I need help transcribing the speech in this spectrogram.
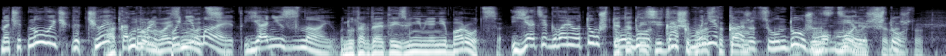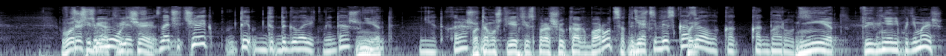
Значит, новый человек, Откуда который понимает, я не знаю. Ну тогда это, извини меня, не бороться. Я тебе говорю о том, что это он должен, как мне кажется, он должен сделать что. что вот Слушайте, тебе молится. отвечает. Значит, человек, ты договорить мне дашь? Нет. Нет, хорошо. Потому что я тебе спрашиваю, как бороться. А ты я говоришь, тебе сказала, при... как, как бороться. Нет, ты меня не понимаешь?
